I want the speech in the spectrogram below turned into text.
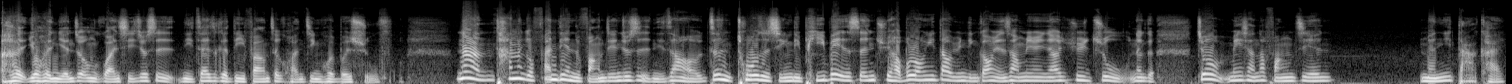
很有很严重的关系。就是你在这个地方，这个环境会不会舒服？那他那个饭店的房间，就是你知道，真的拖着行李、疲惫的身躯，好不容易到云顶高原上面，你要去住那个，就没想到房间门一打开，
